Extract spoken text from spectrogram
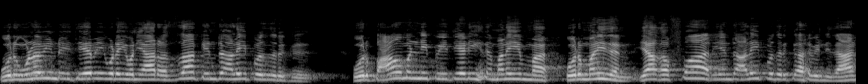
ஒரு உணவினுடைய தேவை உடையவன் யார் ரஸ்தாக் என்று அழைப்பதற்கு ஒரு பாவமன்னிப்பை தேடுகிற மனைவி ஒரு மனிதன் யா கஃபார் என்று அழைப்பதற்காக வேண்டிதான்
